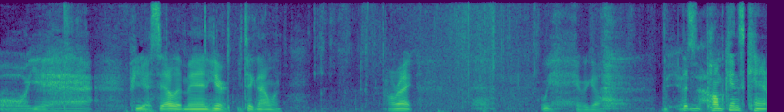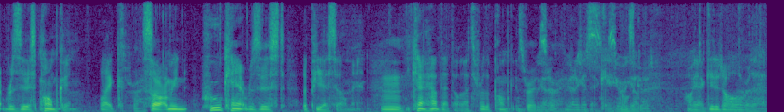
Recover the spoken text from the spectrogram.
Oh yeah, PSL it, man. Here, you take that one. All right. We here we go. The pumpkins can't resist pumpkin. Like right. so, I mean, who can't resist the PSL, man? Mm. You can't have that though. That's for the pumpkins. That's right, We gotta, sorry. we gotta get that. Okay, here we go. good. Oh yeah, get it all over that.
